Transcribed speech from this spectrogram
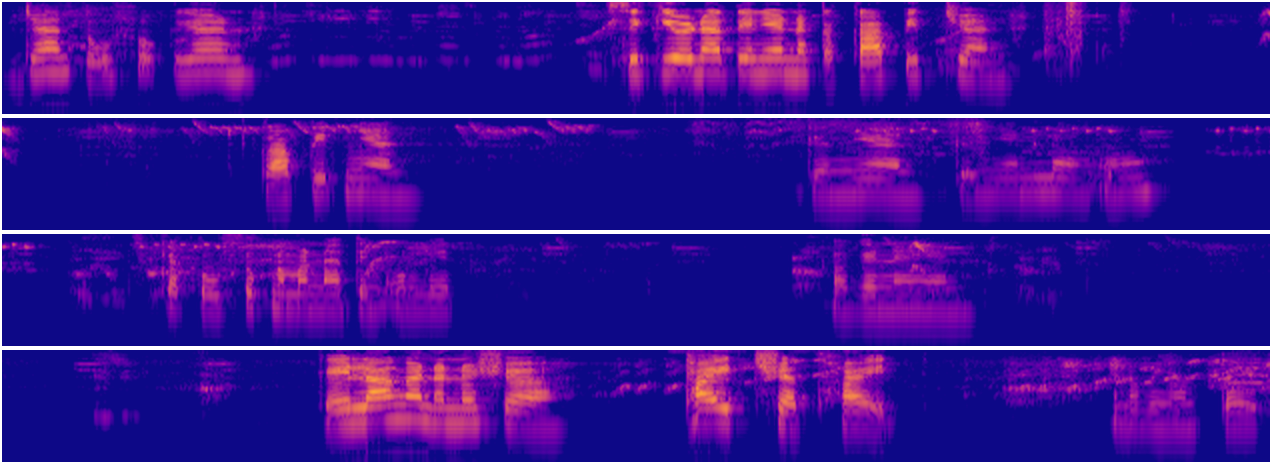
Diyan, tusok yan. Secure natin yan. Nakakapit yan. Kapit niyan. Ganyan. Ganyan lang, oh. Saka tusok naman natin ulit. Kaga na yan. Kailangan ano siya, tight siya, tight. Ano ba yung tight?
